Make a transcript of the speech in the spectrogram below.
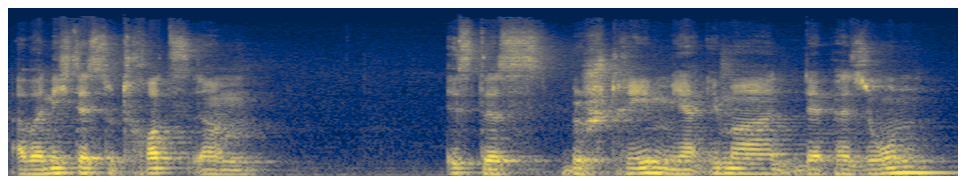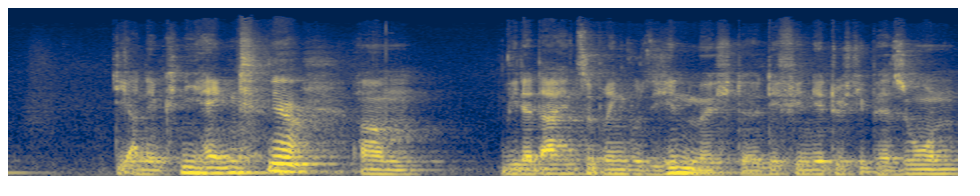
Aber nichtsdestotrotz ähm, ist das Bestreben ja immer der Person, die an dem Knie hängt, Ja. ähm, wieder dahin zu bringen, wo sie hin möchte, definiert durch die Person,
